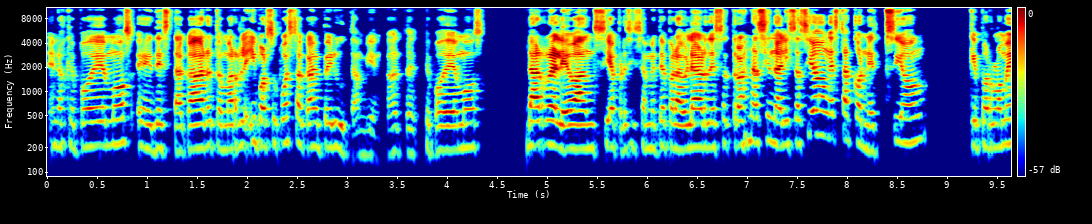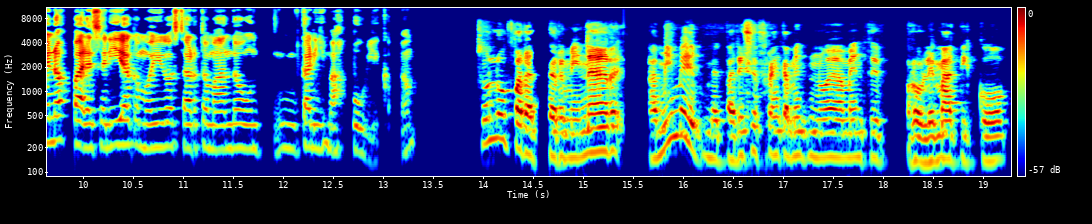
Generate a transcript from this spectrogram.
en los que podemos eh, destacar, tomarle, y por supuesto acá en Perú también, ¿no? que podemos dar relevancia precisamente para hablar de esa transnacionalización, esta conexión que por lo menos parecería, como digo, estar tomando un, un carisma público, ¿no? Solo para terminar, a mí me, me parece francamente nuevamente problemático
